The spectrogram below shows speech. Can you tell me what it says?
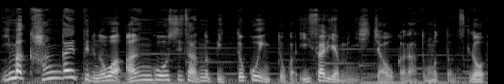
今考えてるのは暗号資産のビットコインとかイーサリアムにしちゃおうかなと思ったんですけど、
